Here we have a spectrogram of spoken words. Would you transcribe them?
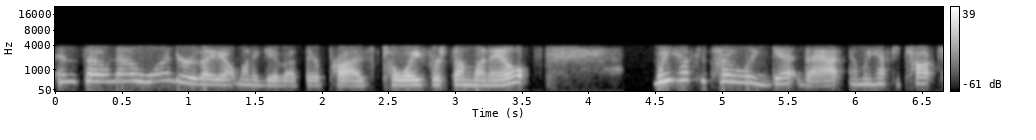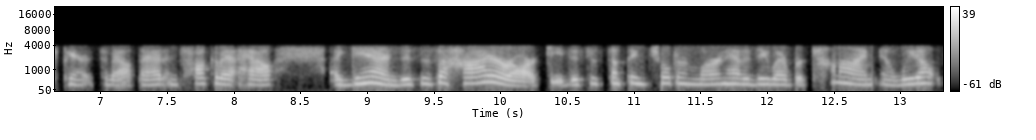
And so, no wonder they don't want to give up their prized toy for someone else. We have to totally get that, and we have to talk to parents about that and talk about how, again, this is a hierarchy. This is something children learn how to do over time, and we don't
